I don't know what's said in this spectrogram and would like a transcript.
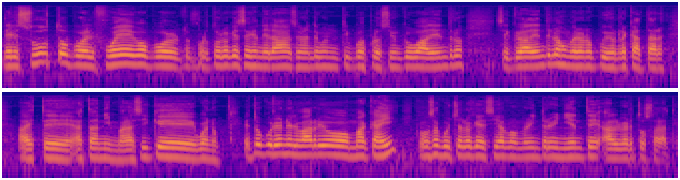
del susto por el fuego, por, por todo lo que se generaba, seguramente con un tipo de explosión que hubo adentro, se quedó adentro y los bomberos no pudieron rescatar a este, a este animal. Así que bueno, esto ocurrió en el barrio Macaí. Vamos a escuchar lo que decía el bombero interviniente Alberto Zarate.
